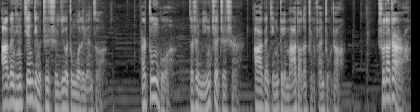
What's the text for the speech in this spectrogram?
阿根廷坚定支持一个中国的原则，而中国则是明确支持阿根廷对马岛的主权主张。说到这儿啊，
